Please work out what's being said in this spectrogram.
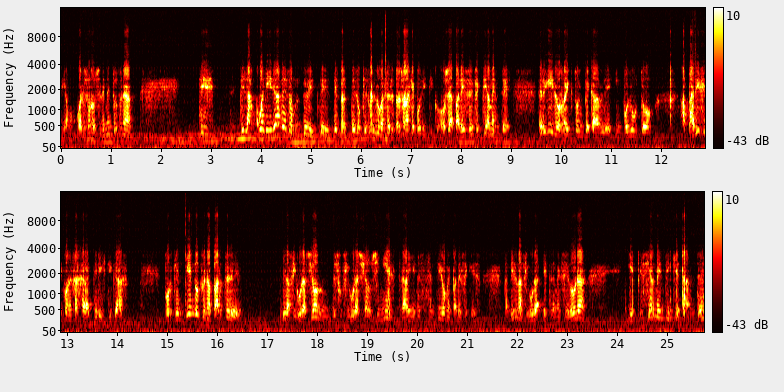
digamos, cuáles son los elementos de una de las cualidades de, lo que luego va a ser el personaje político. O sea, aparece efectivamente erguido, recto, impecable, impoluto, aparece con esas características, porque entiendo que una parte de, la figuración, de su figuración siniestra, y en ese sentido me parece que es también una figura estremecedora y especialmente inquietante,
